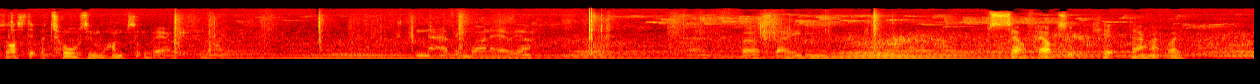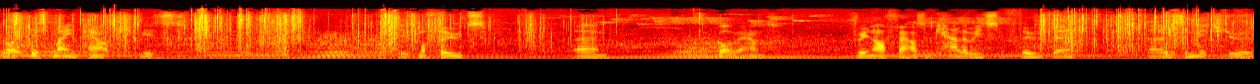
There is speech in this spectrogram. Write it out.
So I'll stick the tools in one sort of area if you like nav in one area. First aid self-help sort of kit down that way. Right, this main pouch is is my foods. Um, I've got around three and a half thousand calories of food there. Uh, it's a mixture of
